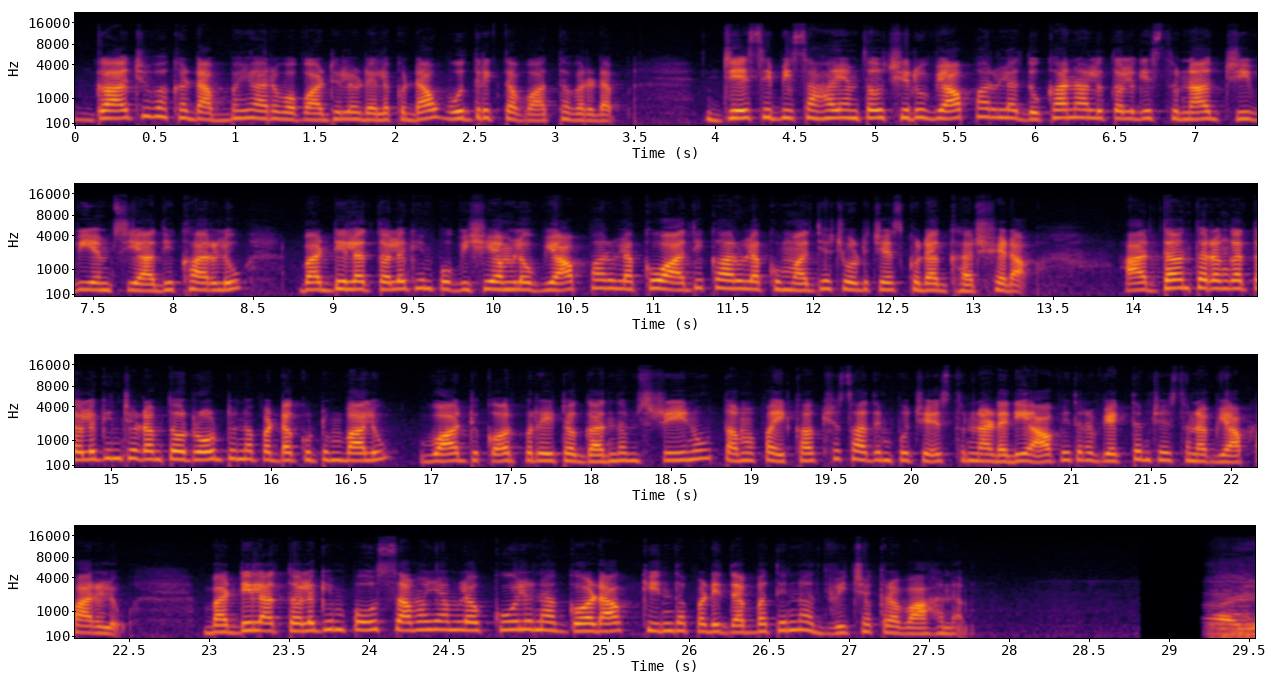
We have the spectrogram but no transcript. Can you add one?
గాజువాక డెబ్బై ఆరవ వార్డులో నెలకొన్న ఉద్రిక్త వాతావరణం. జేసీబీ సహాయంతో చిరు వ్యాపారుల దుకాణాలు తొలగిస్తున్న జీవీఎంసీ అధికారులు వడ్డీల తొలగింపు విషయంలో వ్యాపారులకు అధికారులకు మధ్య చోటు చేసుకున్న ఘర్షణ. అర్ధాంతరంగా తొలగించడంతో రోడ్డున పడ్డ కుటుంబాలు వార్డు కార్పొరేటర్ గంధం శ్రీను తమపై కక్ష సాధింపు చేస్తున్నాడని ఆవేదన వ్యక్తం చేస్తున్న వ్యాపారులు. బడ్డీల తొలగింపు సమయంలో కూలిన గోడ కింద పడి దెబ్బతిన్న ద్విచక్ర వాహనం. ఈ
